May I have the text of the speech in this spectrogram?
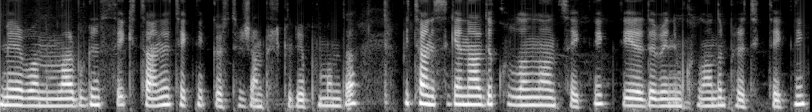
Merhaba hanımlar. Bugün size iki tane teknik göstereceğim püskül yapımında. Bir tanesi genelde kullanılan teknik. Diğeri de benim kullandığım pratik teknik.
